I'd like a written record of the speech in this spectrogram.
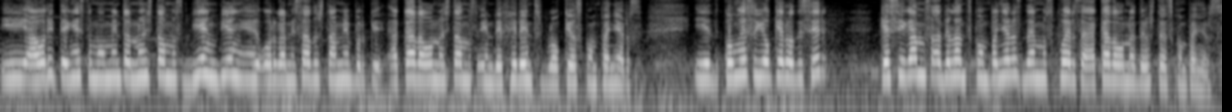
Y ahorita en este momento no estamos bien, bien eh, organizados también porque a cada uno estamos en diferentes bloqueos, compañeros. Y con eso yo quiero decir que sigamos adelante, compañeros, demos fuerza a cada uno de ustedes, compañeros.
